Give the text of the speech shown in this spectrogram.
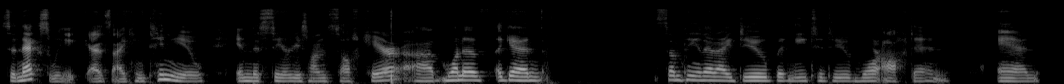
So, next week, as I continue in this series on self care, uh, one of, again, something that I do but need to do more often, and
